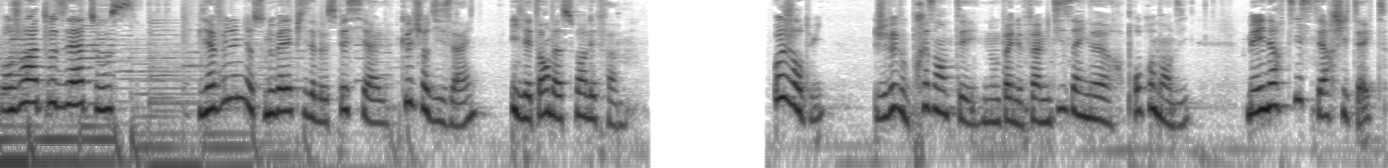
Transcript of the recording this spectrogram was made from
Bonjour à toutes et à tous. Bienvenue dans ce nouvel épisode spécial Culture Design. Il est temps d'asseoir les femmes. Aujourd'hui, je vais vous présenter non pas une femme designer proprement dit, mais une artiste et architecte,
